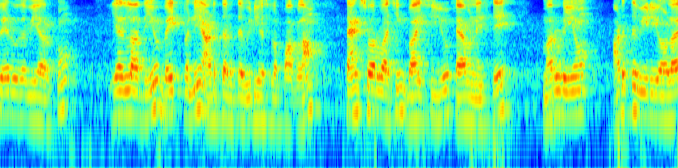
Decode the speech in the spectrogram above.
பேருதவியாக இருக்கும். எல்லாத்தையும் வெயிட் பண்ணி அடுத்தடுத்த வீடியோஸில் பார்க்கலாம். தேங்க்ஸ் ஃபார் வாட்சிங் bye see you have a nice day மறுபடியும் அடுத்த வீடியோவில்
